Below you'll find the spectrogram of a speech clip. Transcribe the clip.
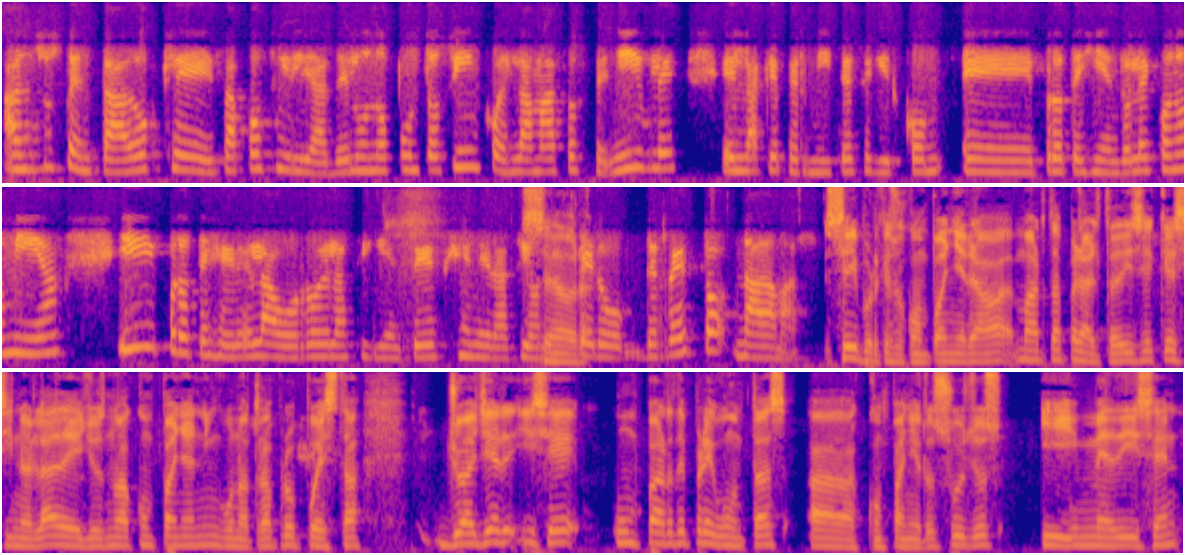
han sustentado que esa posibilidad del 1.5 es la más sostenible, es la que permite seguir con, eh, protegiendo la economía y proteger el ahorro de las siguientes generaciones. Pero de resto, nada más. Sí, porque su compañera Marta Peralta dice que si no es la de ellos no acompaña ninguna otra propuesta. Yo ayer hice un par de preguntas a compañeros suyos y me dicen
